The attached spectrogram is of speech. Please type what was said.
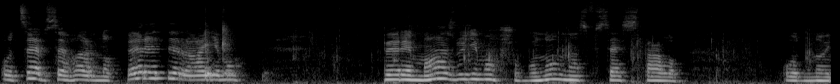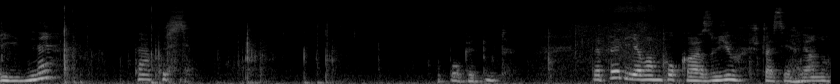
Оце все гарно перетираємо, перемазуємо, щоб воно в нас все стало однорідне. Так ось. Поки тут. Тепер я вам показую, зараз я гляну,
